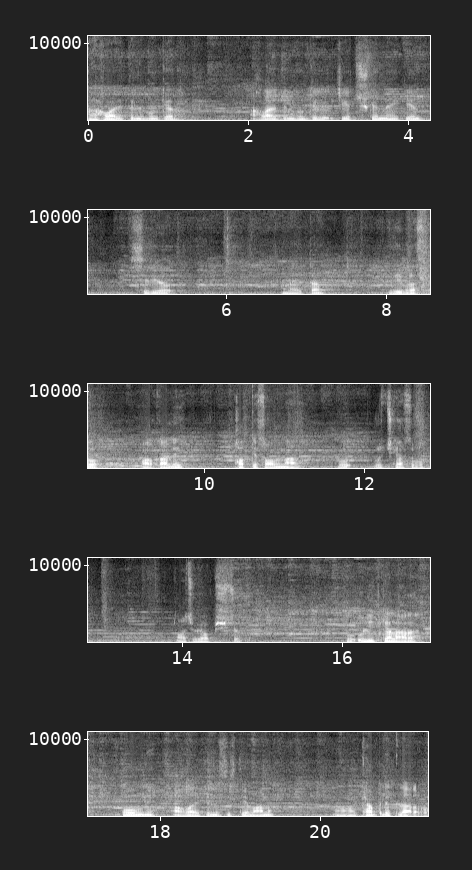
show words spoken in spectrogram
Охладительный bunker. Охладительный bunker ichiga tushgandan keyin serio mana yerdan vibrastor orqali qopga solinadi. Bu ruchkasi bu. Ochib yopish uchun. Bu ulitkalari полный охладительный sistemani komplektlari bu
